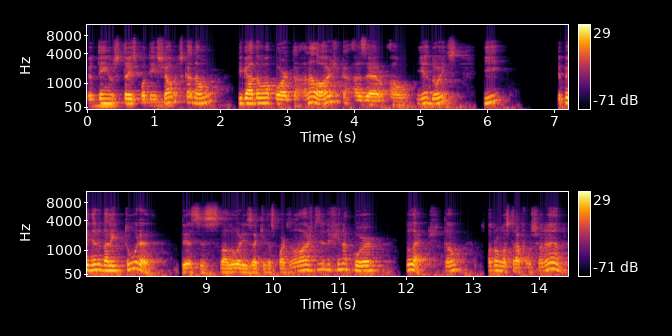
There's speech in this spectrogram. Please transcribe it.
Eu tenho os três potenciômetros, cada um ligado a uma porta analógica, A0, A1 e A2, e Dependendo da leitura desses valores aqui das portas analógicas, eu defino a cor do LED. Então, só para mostrar funcionando,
